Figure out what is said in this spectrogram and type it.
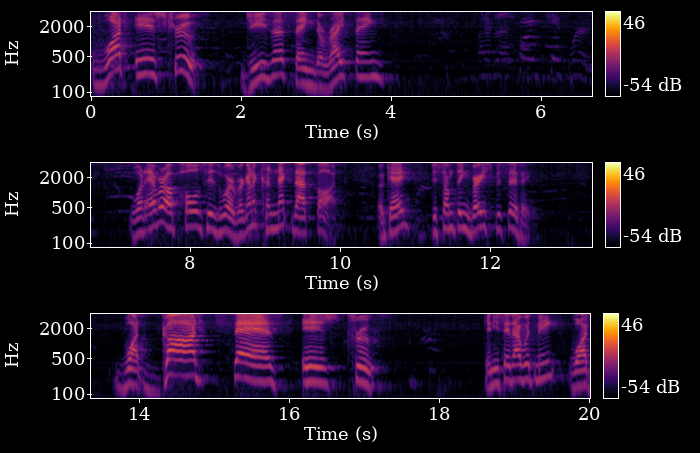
What is truth? Jesus saying the right thing, Whatever upholds his word. whatever upholds his word. We're going to connect that thought, okay, to something very specific. What God says is truth. Can you say that with me? What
